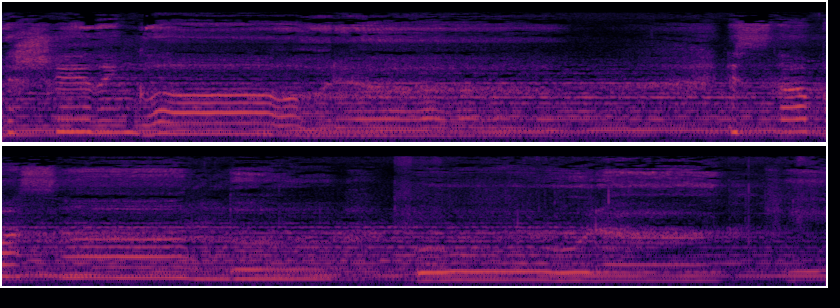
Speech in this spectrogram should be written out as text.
vestido em glória, está passando por aqui.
